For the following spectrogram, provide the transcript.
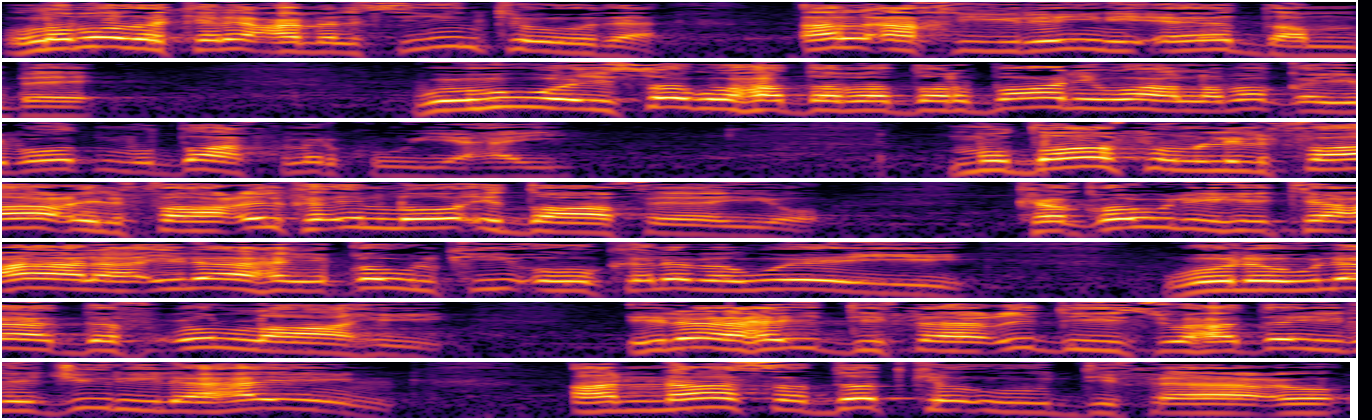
labada kale camalsiintooda alakhiirayni ee dambe wa huwa isagu haddaba darbaani waa laba qaybood mudaaf markuu yahay mudaafun lilfaacil faacilka in loo idaafeeyo ka qowlihi tacaalaa ilaahay qowlkii oo kaleba weeyi walowlaa dafcullaahi ilaahay difaaciddiisu haddayna jiri lahayn annaasa dadka uu difaaco.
